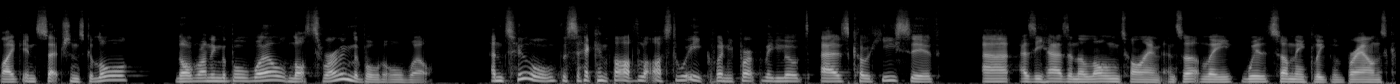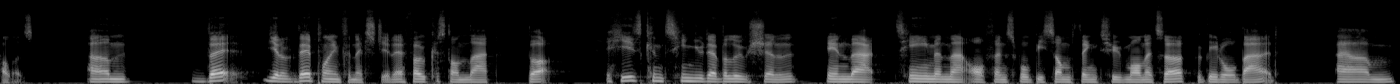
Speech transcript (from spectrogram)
Like interceptions galore, not running the ball well, not throwing the ball at all well until the second half last week when he probably looked as cohesive uh, as he has in a long time, and certainly with some in Cleveland Browns colours. Um, they you know, they're playing for next year. They're focused on that, but his continued evolution in that team and that offense will be something to monitor for good or bad. Um,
